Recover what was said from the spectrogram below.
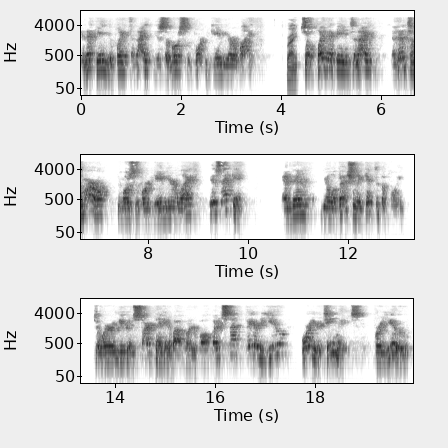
And that game you play tonight is the most important game of your life. Right. So play that game tonight. And then tomorrow, the most important game of your life is that game. And then you'll eventually get to the point to where you can start thinking about winter ball, but it's not fair to you or your teammates for you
